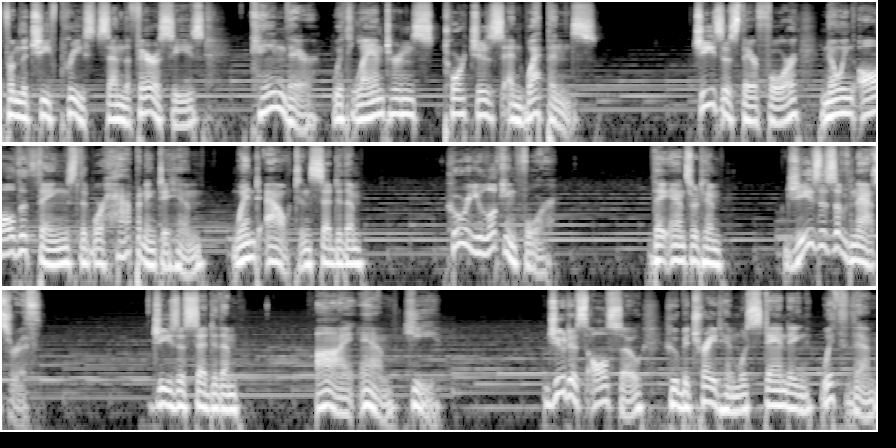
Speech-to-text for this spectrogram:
from the chief priests and the Pharisees, came there with lanterns, torches, and weapons. Jesus, therefore, knowing all the things that were happening to him, went out and said to them, Who are you looking for? They answered him, Jesus of Nazareth. Jesus said to them, I am he. Judas also, who betrayed him, was standing with them.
